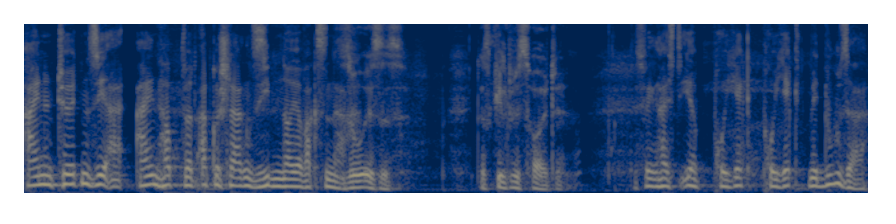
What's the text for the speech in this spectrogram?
Einen töten Sie, ein Haupt wird abgeschlagen, sieben neue wachsen nach. So ist es. Das gilt bis heute. Deswegen heißt Ihr Projekt Projekt Medusa,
